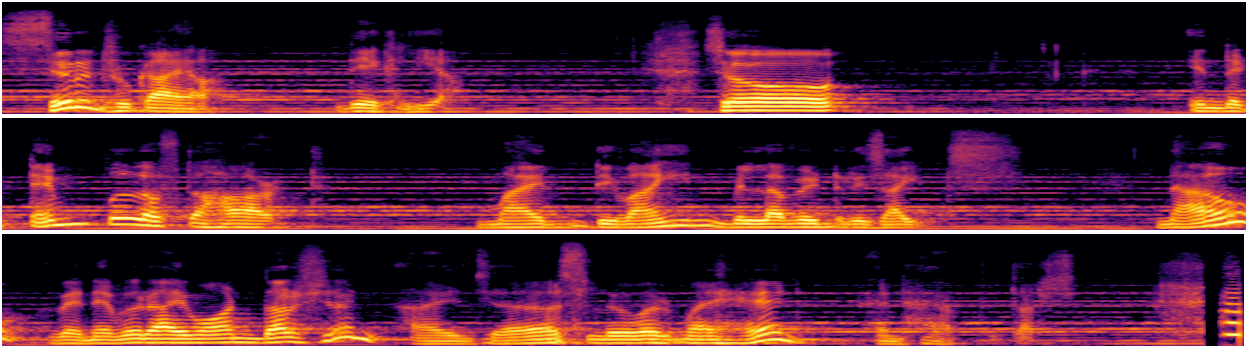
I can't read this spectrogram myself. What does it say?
sir झुकाया देख liya. So, in the temple of the heart, my divine beloved resides. Now, whenever I want darshan, I just lower my head and have the darshan.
